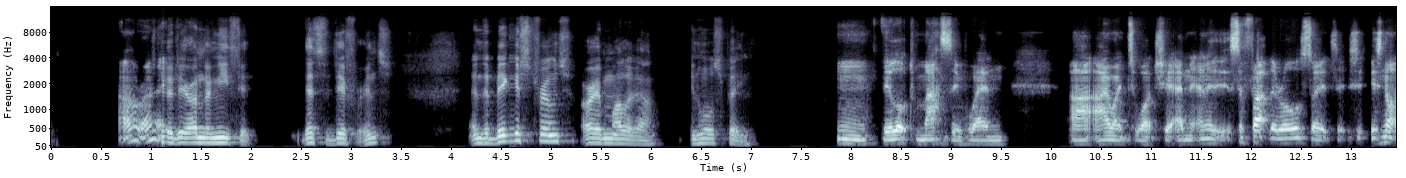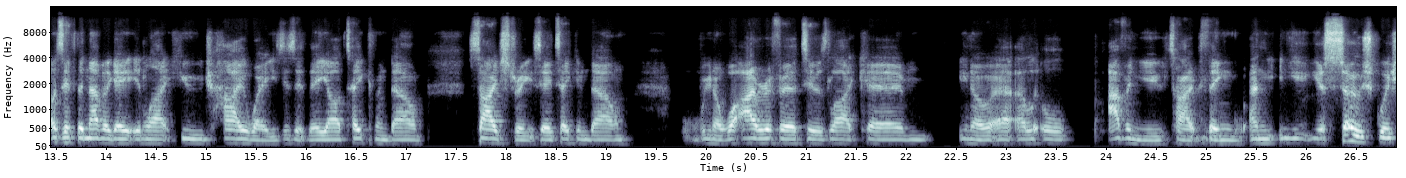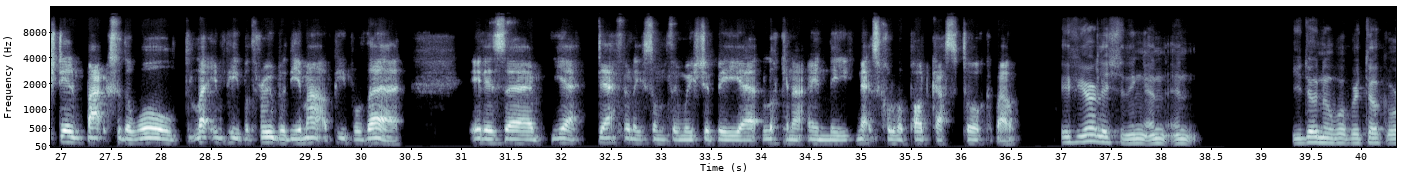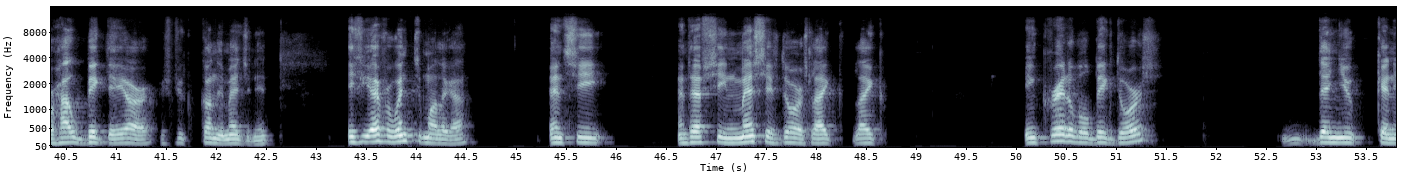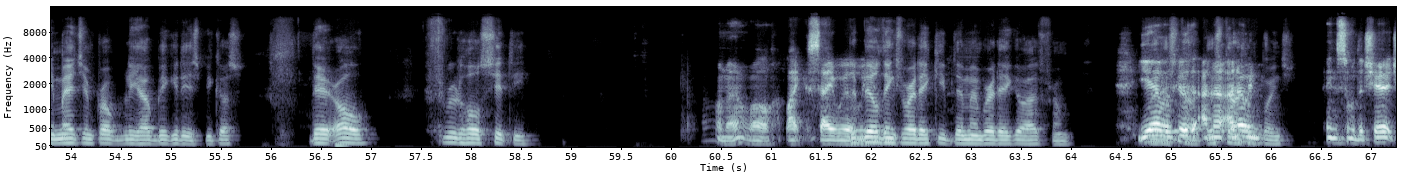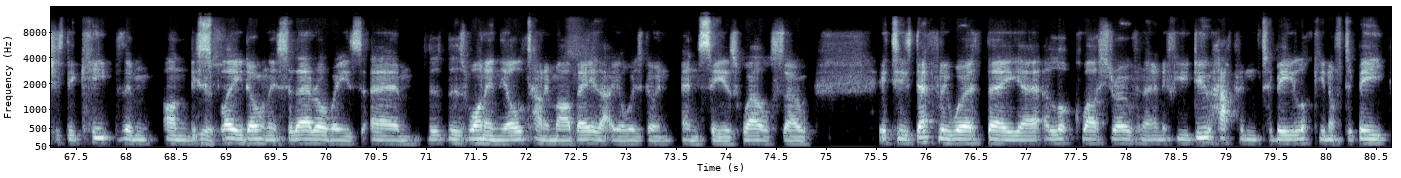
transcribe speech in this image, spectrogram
All right. So they're underneath it. That's the difference. And the biggest thrones are in Malaga, in whole Spain. Mm, they looked massive when uh, I went to watch it, and and it's a fact they're also it's, it's it's not as if they're navigating like huge highways, is it? They are taking them down side streets. They take them down, you know, what I refer to as like um, you know a, a little avenue type thing, and you, you're so squished in back to the wall, letting people through. But the amount of people there, it is um, yeah definitely something we should be uh, looking at in the next couple of podcasts to talk about. If you're listening and, and you don't know what we're talking or how big they are, if you can't imagine it, if you ever went to Malaga and see and have seen massive doors like like incredible big doors, then you can imagine probably how big it is because they're all through the whole city. Oh no, well, like say, we'll, the we- buildings where they keep them and where they go out from. Yeah, I Where was they gonna, start- I know, I know in, in some of the churches they keep them on display, don't they? So they're always um, there's, there's one in the old town in Marbella that I always go and, and see as well. So it is definitely worth a, uh, a look whilst you're over there. And if you do happen to be lucky enough to be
